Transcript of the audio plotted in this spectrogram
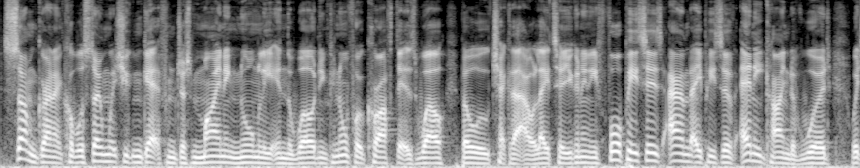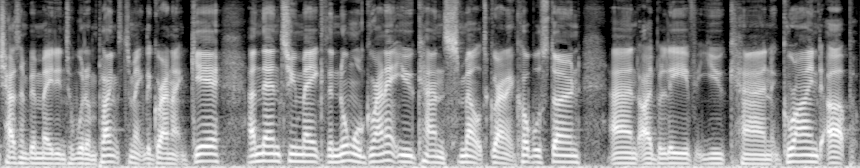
some granite cobblestone, which you can get from just mining normally in the world. You can also craft it as well, but we'll check that out later. You're going to need four pieces and a piece of any kind of wood, which hasn't been made into wooden planks to make the granite gear. And then to make the normal granite, you can smelt granite cobblestone, and I believe you can grind up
